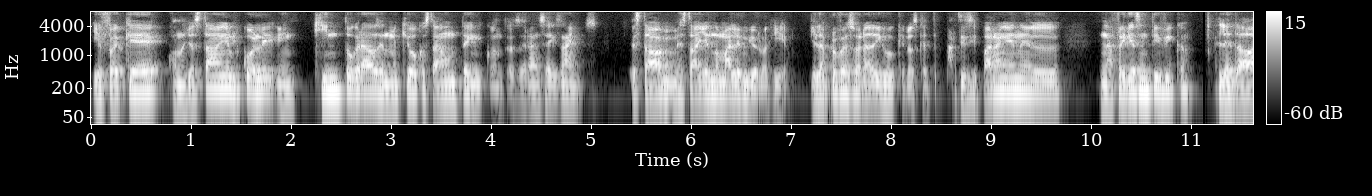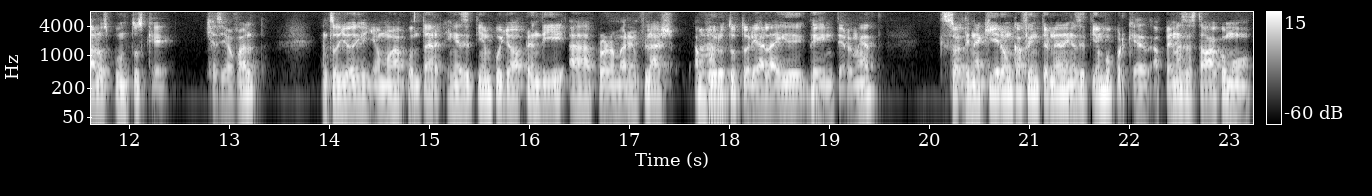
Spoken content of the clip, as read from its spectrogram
Y fue que cuando yo estaba en el cole, en quinto grado, si no me equivoco, estaba en un técnico, entonces eran seis años estaba, me estaba yendo mal en biología. Y la profesora dijo que los que participaran en, el, en la feria científica les daba los puntos que, que hacía falta. Entonces yo dije, yo me voy a apuntar. En ese tiempo yo aprendí a programar en Flash, a puro tutorial ahí de, internet. tenía que ir a un café internet en ese tiempo porque apenas estaba como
